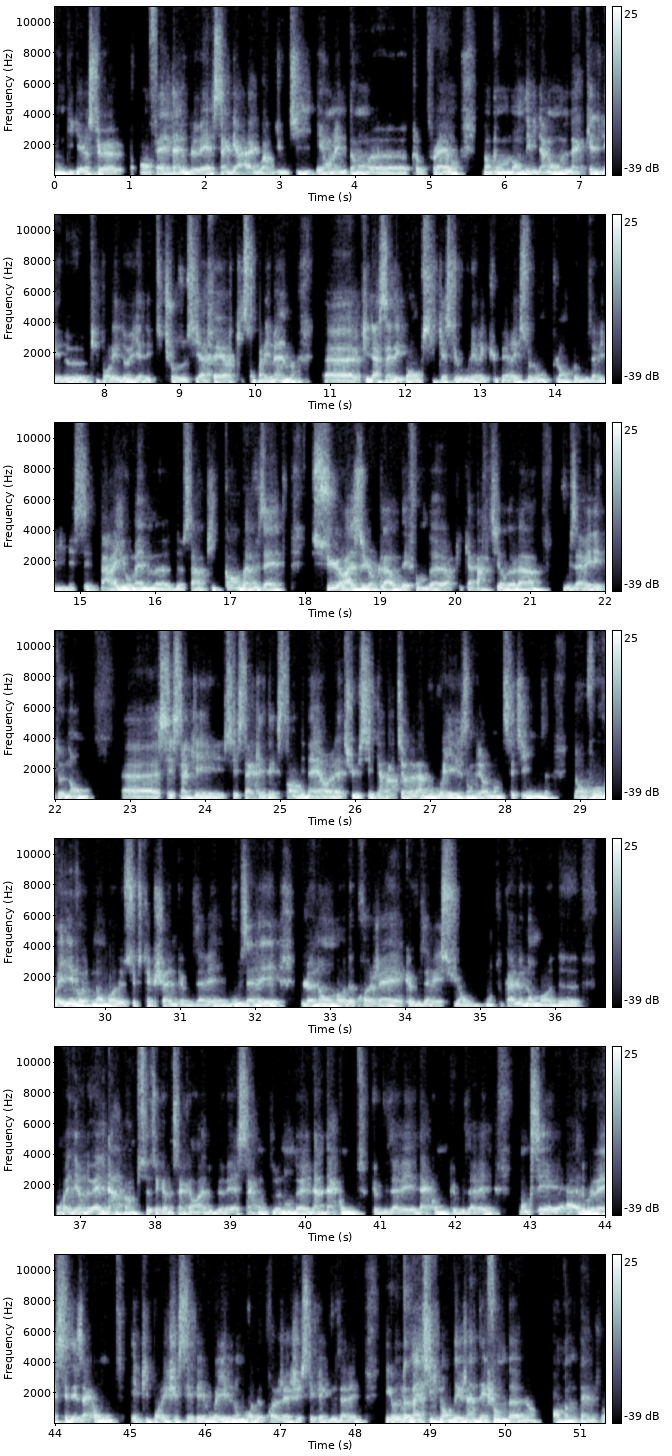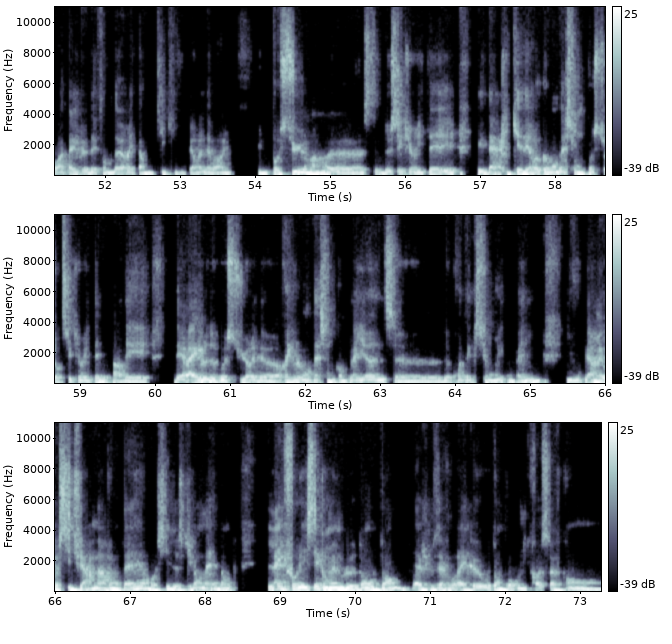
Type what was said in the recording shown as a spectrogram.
compliqué parce que en fait AWS a, Guard Duty et en même temps euh, CloudTrail. Donc on demande évidemment laquelle des deux. Puis pour les deux, il y a des petites choses aussi à faire qui sont pas les mêmes. Euh, puis là, ça dépend aussi qu'est-ce que vous voulez récupérer selon le plan que vous avez mis. Mais c'est pareil au même euh, de ça. Puis quand bah, vous êtes sur Azure Cloud Defender, puis qu'à partir de là, vous avez les tenants. Euh, c'est ça qui est c'est ça qui est extraordinaire là-dessus, c'est qu'à partir de là, vous voyez les environnements de settings. Donc vous voyez votre nombre de subscriptions que vous avez, vous avez le nombre de projets que vous avez sur, en tout cas le nombre de, on va dire de LDAP, hein, puisque c'est comme ça qu'en AWS ça compte. Le nombre de LDAP d'acomptes que vous avez, d'acomptes que vous avez. Donc c'est AWS c'est des acomptes. Et puis pour les GCP, vous voyez le nombre de projets GCP que vous avez. Et automatiquement déjà Defender en tant que tel. Je vous rappelle que Defender est un outil qui vous permet d'avoir une, une, posture hein, euh, de sécurité et, d'appliquer des recommandations de posture de sécurité par des, des, règles de posture et de réglementation de compliance, euh, de protection et compagnie. Il vous permet aussi de faire un inventaire aussi de ce qu'il en est. Donc là, il faut laisser quand même le temps au temps. Là, je vous avouerai que autant pour Microsoft quand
